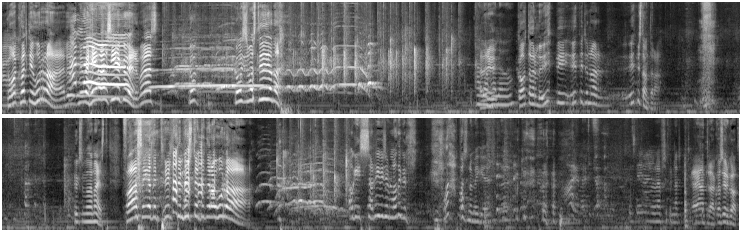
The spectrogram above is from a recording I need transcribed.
Góða kvöldi, húrra! Við Halló! við heyra þess í ykkur! Að... Kom þessi smá stuði hérna! Það Halló, verður gott að vera með uppi, uppbytunar uppistandara. Hugsum við það næst. Hvað segja allir trilltu hlustendunir á húrra? Ok, sorry við sem láta ykkur klappa svona mikið. Þetta er Andra, hvað segir gott?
